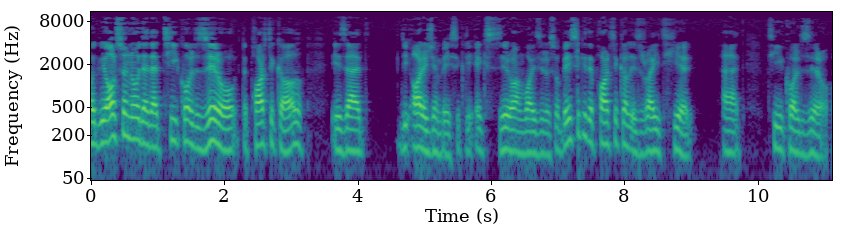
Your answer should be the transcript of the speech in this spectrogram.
But we also know that at t equal 0, the particle is at the origin basically x0 and y0 so basically the particle is right here at t equals 0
